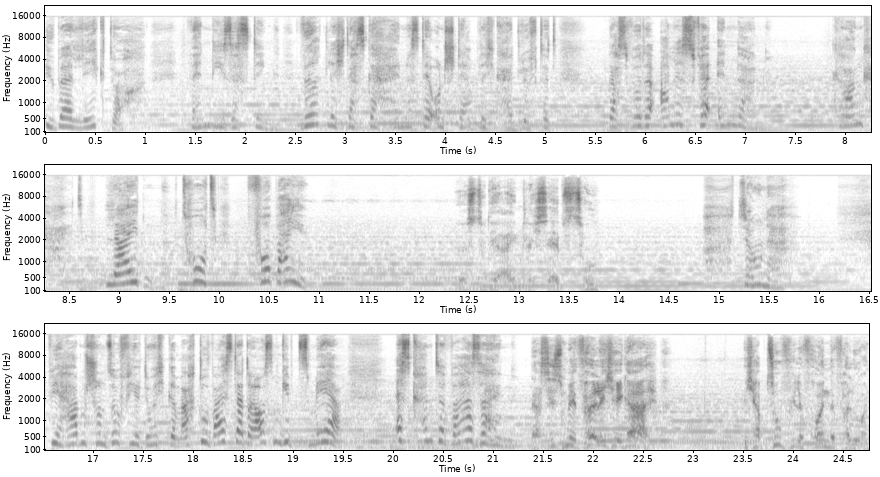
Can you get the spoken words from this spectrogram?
Überleg doch, wenn dieses Ding wirklich das Geheimnis der Unsterblichkeit lüftet, das würde alles verändern. Krankheit, Leiden, Tod, vorbei. Hörst du dir eigentlich selbst zu? Jonah, wir haben schon so viel durchgemacht. Du weißt, da draußen gibt's mehr. Es könnte wahr sein. Das ist mir völlig egal. Ich habe zu viele Freunde verloren.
